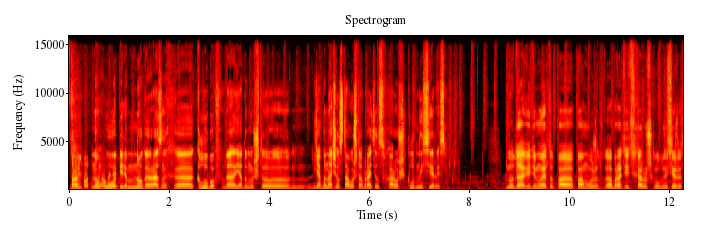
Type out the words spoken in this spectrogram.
прошло. Ну, много у. Opel много разных э, клубов, да, я думаю, что я бы начал с того, что обратился в хороший клубный сервис. Ну да, видимо, это по поможет. Обратитесь в хороший клубный сервис.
